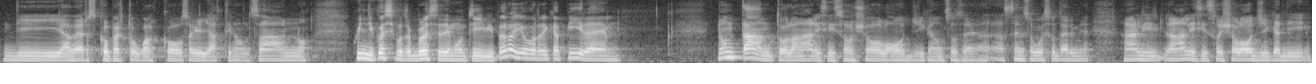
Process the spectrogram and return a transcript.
di aver scoperto qualcosa che gli altri non sanno. Quindi questi potrebbero essere dei motivi, però io vorrei capire non tanto l'analisi sociologica, non so se ha senso questo termine, l'analisi sociologica di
